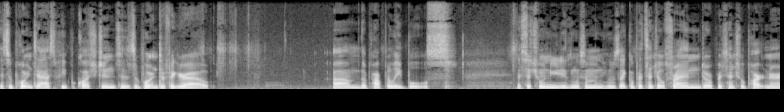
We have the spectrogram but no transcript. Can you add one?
it's important to ask people questions, and it's important to figure out um, the proper labels. Especially when you're dealing with someone who's like a potential friend or potential partner,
